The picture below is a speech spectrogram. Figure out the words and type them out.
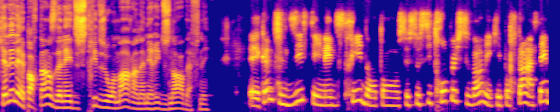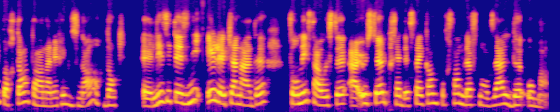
quelle est l'importance de l'industrie du homard en Amérique du Nord, Daphné? Euh, comme tu le dis, c'est une industrie dont on se soucie trop peu souvent, mais qui est pourtant assez importante en Amérique du Nord. Donc, euh, les États-Unis et le Canada fournissent à eux, seuls près de 50% de l'offre mondiale de homards.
